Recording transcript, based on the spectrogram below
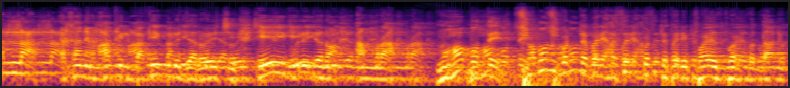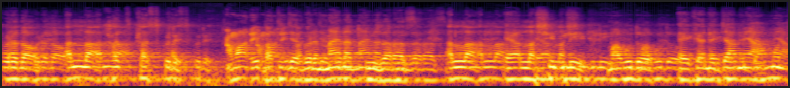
আল্লাহ এখানে মাহফিল বাকিগুলো যা রয়েছে এইগুলি যেন আমরা মহব্বতে শ্রবণ করতে পারি হাসিল করতে পারি ফয়েজ বরকত দান করে দাও। আল্লাহ খাস খাস করে। আমার এই বাতিজা করে নায়নাত যারা আল্লাহ এ আল্লাহ শিবলি মাহবুদ এখানে জামিয়া আহমদ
